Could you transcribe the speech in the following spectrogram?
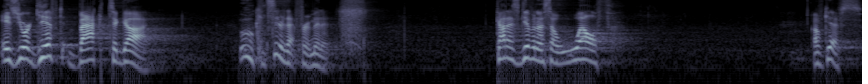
is your gift back to God. Ooh, consider that for a minute. God has given us a wealth of gifts.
